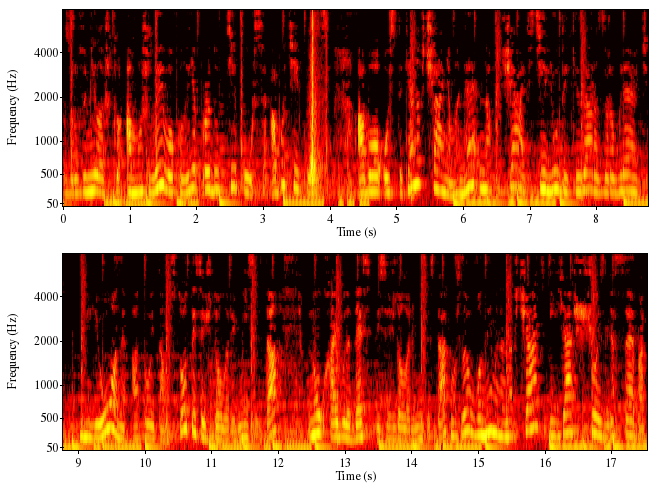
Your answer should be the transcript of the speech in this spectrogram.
зрозуміла, що а можливо, коли я пройду ті курси, або ті курси, або ось таке навчання, мене навчать ті люди, які зараз заробляють мільйони, а то й там 100 тисяч доларів в місяць, да? ну хай буде 10 тисяч доларів в місяць. Так, можливо, вони мене навчать, і я щось для себе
